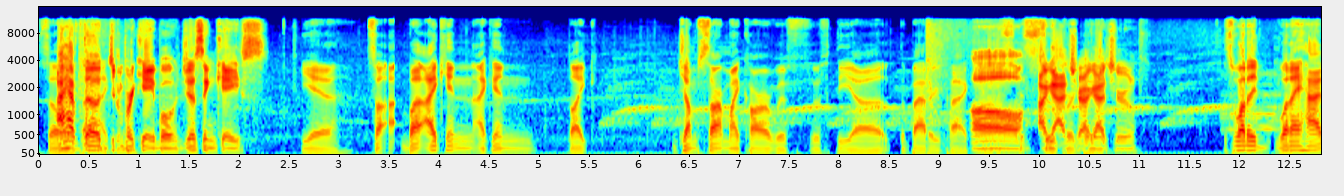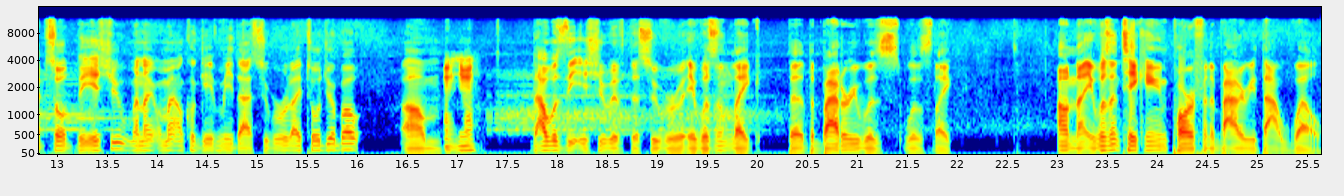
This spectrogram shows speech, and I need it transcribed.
So I have the I can- jumper cable just in case. Yeah. So, but I can I can like jumpstart my car with with the uh the battery pack. Oh, It's- it's I got you. I got you. It's what I what I had. So the issue when I when my uncle gave me that Subaru I told you about, um, hmm that was the issue with the Subaru. It wasn't like the the battery was was like I don't know. It wasn't taking power from the battery that well.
